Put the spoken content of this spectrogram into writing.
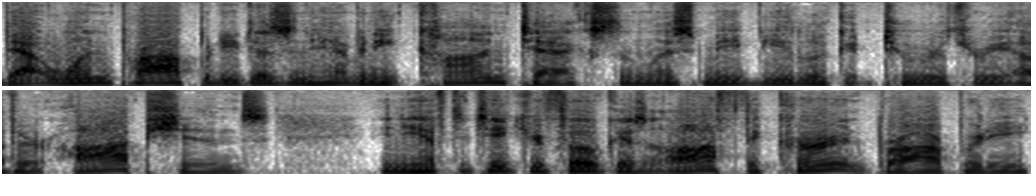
that one property doesn't have any context unless maybe you look at two or three other options and you have to take your focus off the current property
